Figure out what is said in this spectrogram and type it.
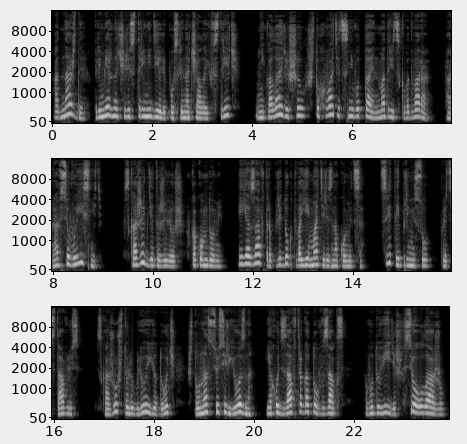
Однажды, примерно через три недели после начала их встреч, Николай решил, что хватит с него тайн мадридского двора. Пора все выяснить. Скажи, где ты живешь, в каком доме, и я завтра приду к твоей матери знакомиться. Цветы принесу, представлюсь. Скажу, что люблю ее дочь, что у нас все серьезно. Я хоть завтра готов в ЗАГС. Вот увидишь, все улажу».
